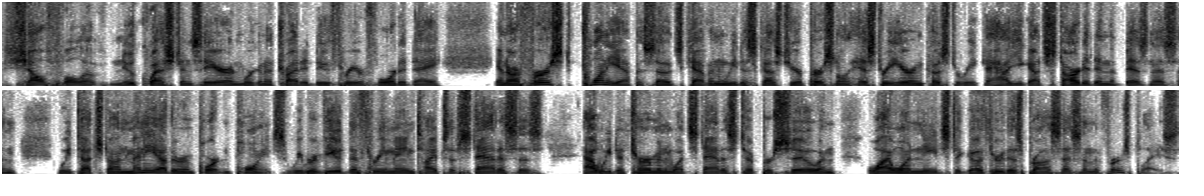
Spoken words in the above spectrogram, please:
shelf full of new questions here, and we're going to try to do three or four today. In our first 20 episodes, Kevin, we discussed your personal history here in Costa Rica, how you got started in the business, and we touched on many other important points. We reviewed the three main types of statuses how we determine what status to pursue and why one needs to go through this process in the first place.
